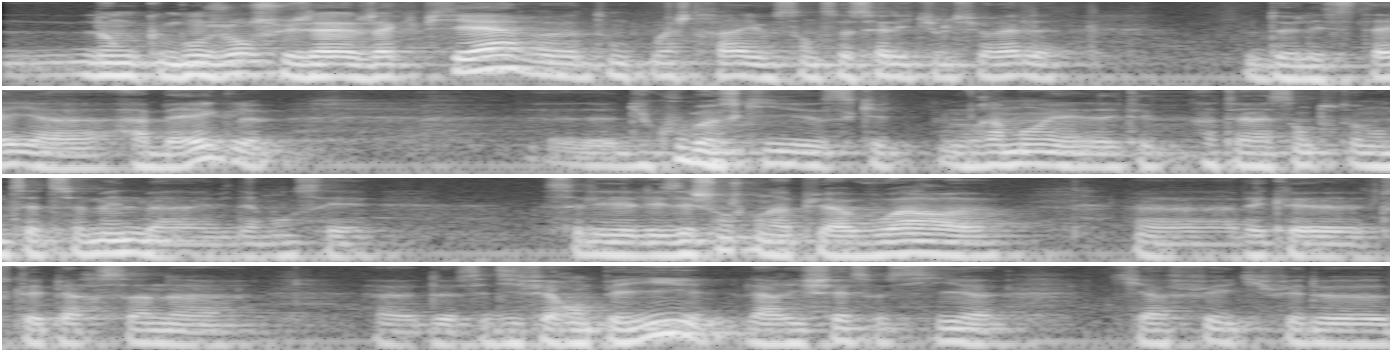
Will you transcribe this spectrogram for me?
Donc bonjour, je suis Jacques Pierre. Euh, donc moi je travaille au centre social et culturel de l'Estey à, Bègle. Euh, du coup, bah, ce, qui, ce qui est vraiment été intéressant tout au long de cette semaine, bah, évidemment, c'est les, les, échanges qu'on a pu avoir euh, avec toutes les personnes de ces différents pays, la richesse aussi qui a fait, qui fait de,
